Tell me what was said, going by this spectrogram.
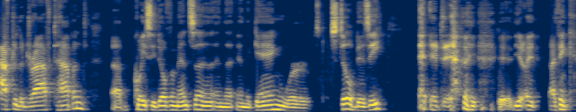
after the draft happened, uh, Kwesi Adofo-Mensah and the and the gang were still busy. It, it, you know, it, I think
